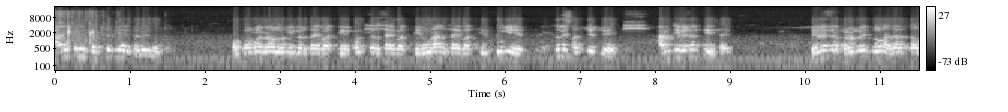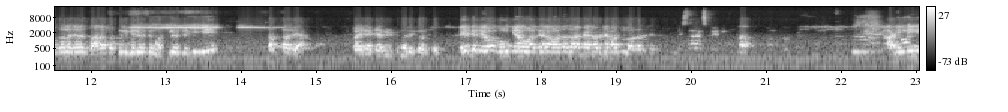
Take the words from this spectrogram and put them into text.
आणि तुम्ही सत्तेत नाही सगळे लोक. मग बबनराव लोणीकर साहेब असतील खोतकर साहेब असतील उडाण साहेब असतील तुम्ही आहेत. तुम्ही सत्तेतले आमची विनंती आहे साहेब. देवेंद्र फडणवीस म्हणजे दोन हजार चौदाला ज्यावेळेस बारामतीला गेले होते म्हटले होते की मी सत्ता द्या. पहिल्या कॅबिनेटमध्ये करतो. हे ते देवा भाऊ घ्या वाद्याला वादा जरा कॅनरच्या बाजूला आणि मी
